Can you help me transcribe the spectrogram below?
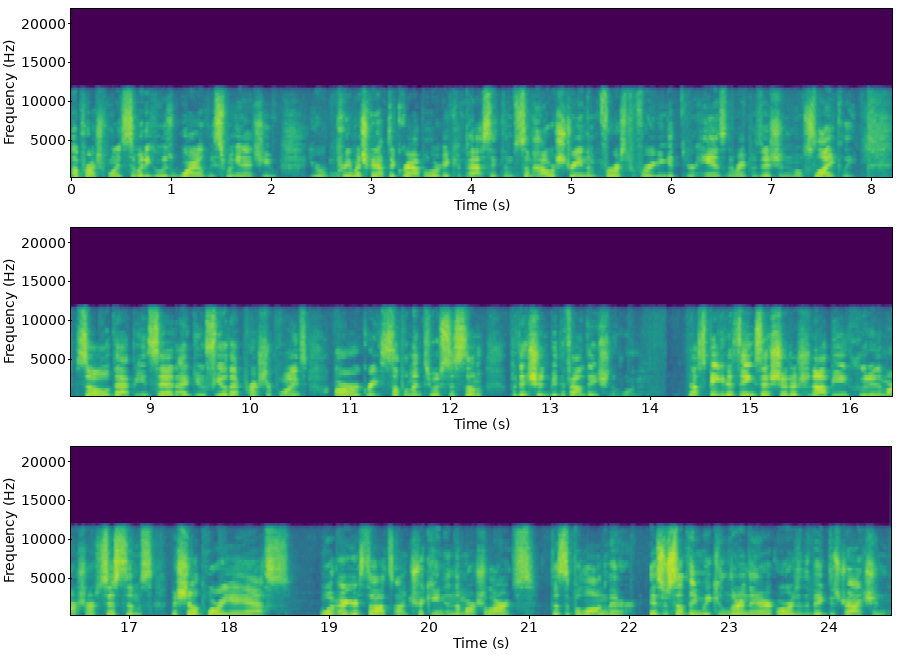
a pressure point is somebody who is wildly swinging at you. You're pretty much going to have to grapple or incapacitate them, somehow restrain them first before you can get your hands in the right position, most likely. So that being said, I do feel that pressure points are a great supplement to a system, but they shouldn't be the foundation of one. Now speaking of things that should or should not be included in martial arts systems, Michelle Poirier asks, what are your thoughts on tricking in the martial arts? Does it belong there? Is there something we can learn there or is it a big distraction?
